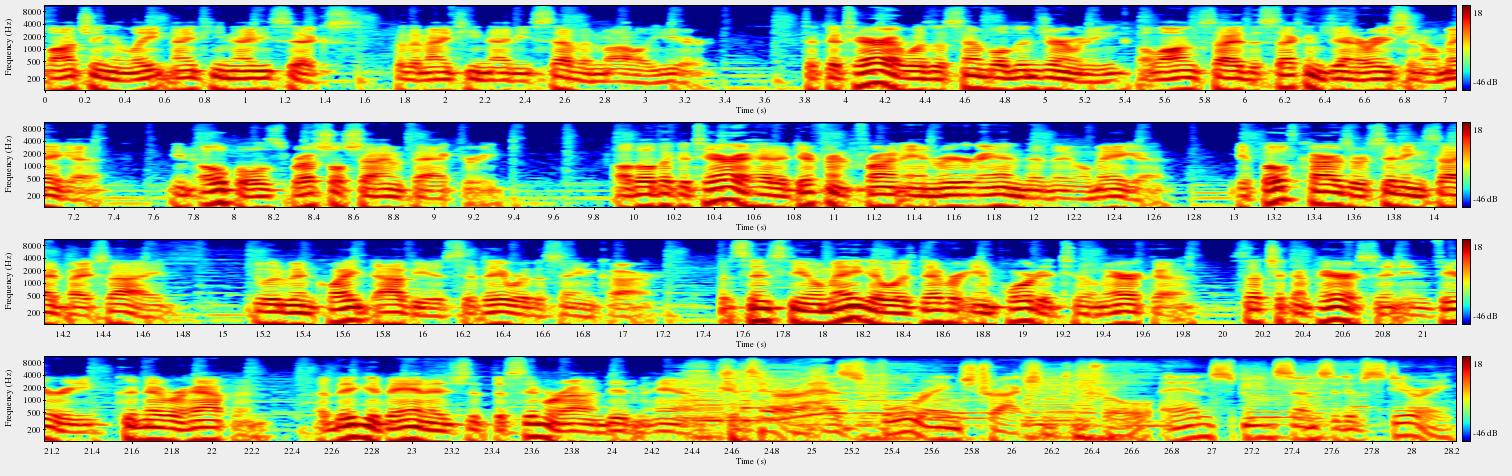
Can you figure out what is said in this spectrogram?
launching in late 1996 for the 1997 model year. The Catera was assembled in Germany alongside the second generation Omega in Opel's Rüsselsheim factory. Although the Catera had a different front and rear end than the Omega, if both cars were sitting side by side, it would have been quite obvious that they were the same car. But since the Omega was never imported to America, such a comparison, in theory, could never happen, a big advantage that the Cimarron didn't have. Catera has full range traction control and speed sensitive steering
